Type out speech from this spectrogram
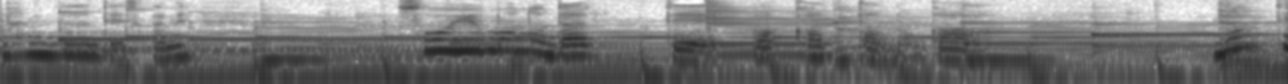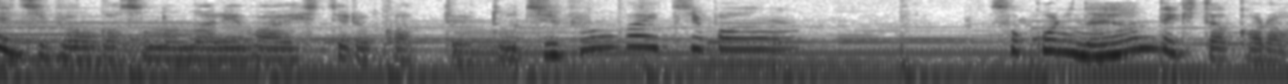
う何ですかねそういうものだって分かったのがなんで自分がそのなりわいしてるかっていうと自分が一番そこに悩んできたから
